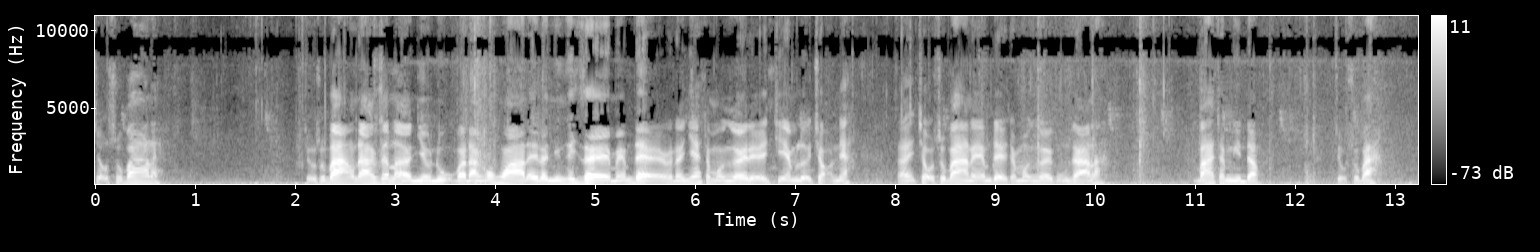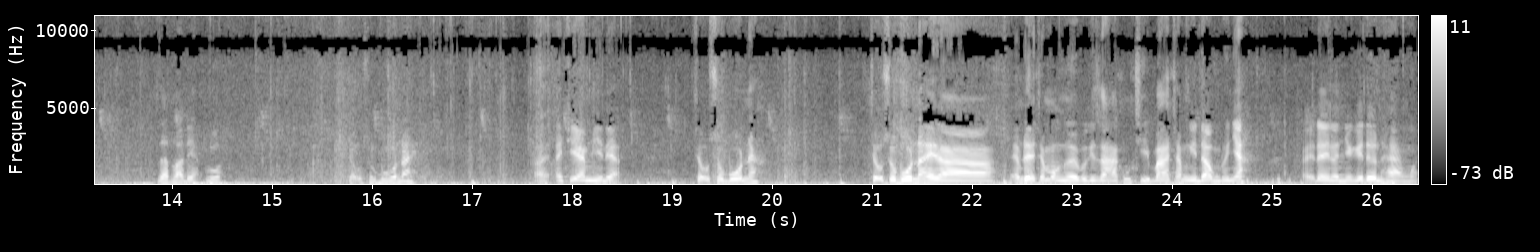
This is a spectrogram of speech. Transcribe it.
Chậu số 3 này. Chậu số 3 cũng đang rất là nhiều nụ và đang có hoa. Đây là những cái dề mà em để ở đây nhé cho mọi người để anh chị em lựa chọn nhé. Đấy, chậu số 3 này em để cho mọi người cũng giá là 300.000 đồng. Chậu số 3 Rất là đẹp luôn. Chậu số 4 này. Đấy, anh chị em nhìn đấy ạ. Chậu số 4 nhé Chậu số 4 này là em để cho mọi người với cái giá cũng chỉ 300.000 đồng thôi nhá. Đấy, đây là những cái đơn hàng mà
